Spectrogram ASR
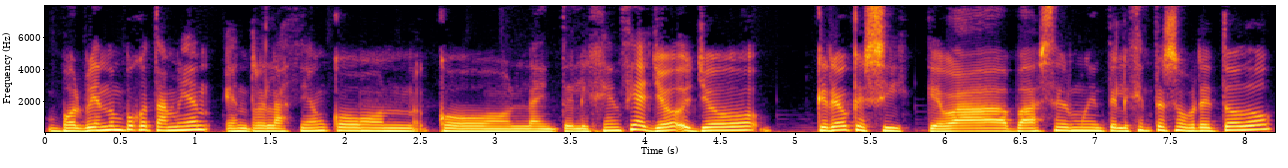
volviendo un poco también en relación con, con la inteligencia, yo, yo creo que sí, que va, va a ser muy inteligente, sobre todo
